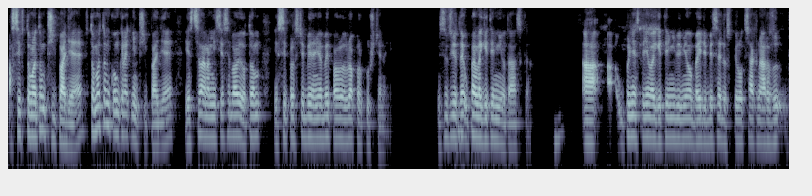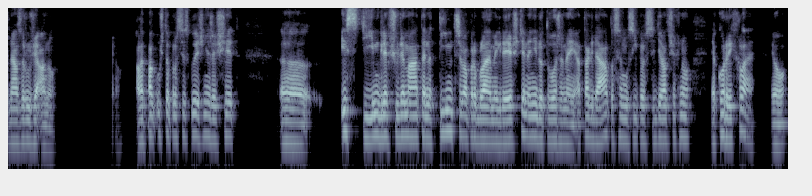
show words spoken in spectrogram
asi v tomto případě, v tomto konkrétním případě je zcela na místě se bavit o tom, jestli prostě by neměl být Pavel Vrba propuštěný. Myslím si, že to je úplně legitimní otázka. A, a úplně stejně legitimní by mělo být, kdyby se dospělo třeba k názoru, k názoru že ano. Jo. Ale pak už to prostě skutečně řešit uh, i s tím, kde všude má ten tým třeba problémy, kde ještě není dotvořený a tak dále, to se musí prostě dělat všechno jako rychle. Jo?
